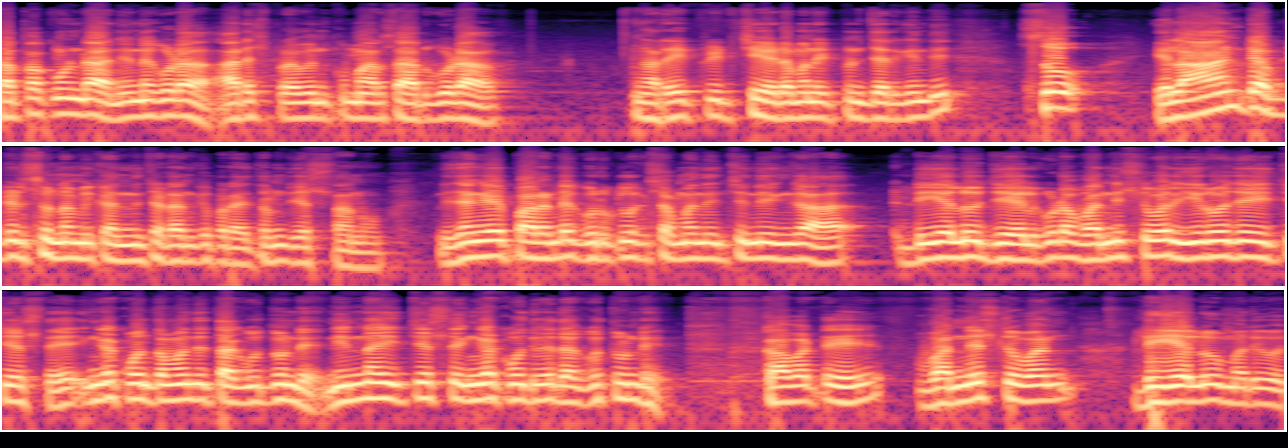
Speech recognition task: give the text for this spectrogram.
తప్పకుండా నిన్న కూడా ఆర్ఎస్ ప్రవీణ్ కుమార్ సార్ కూడా రీట్వీట్ చేయడం అనేటువంటి జరిగింది. సో ఎలాంటి అప్డేట్స్ ఉన్నా మీకు అందించడానికి ప్రయత్నం చేస్తాను. నిజంగా చెప్పాలంటే గురుకులకు సంబంధించింది ఇంకా డిఎల్ జేఎల్ కూడా వన్ ఇస్ట్ వన్ ఈ రోజే ఇచ్చేస్తే ఇంకా కొంతమంది తగ్గుతుండే. నిన్న ఇచ్చేస్తే ఇంకా కొద్దిగా తగ్గుతుండే. కాబట్టి one is to one DL మరియు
